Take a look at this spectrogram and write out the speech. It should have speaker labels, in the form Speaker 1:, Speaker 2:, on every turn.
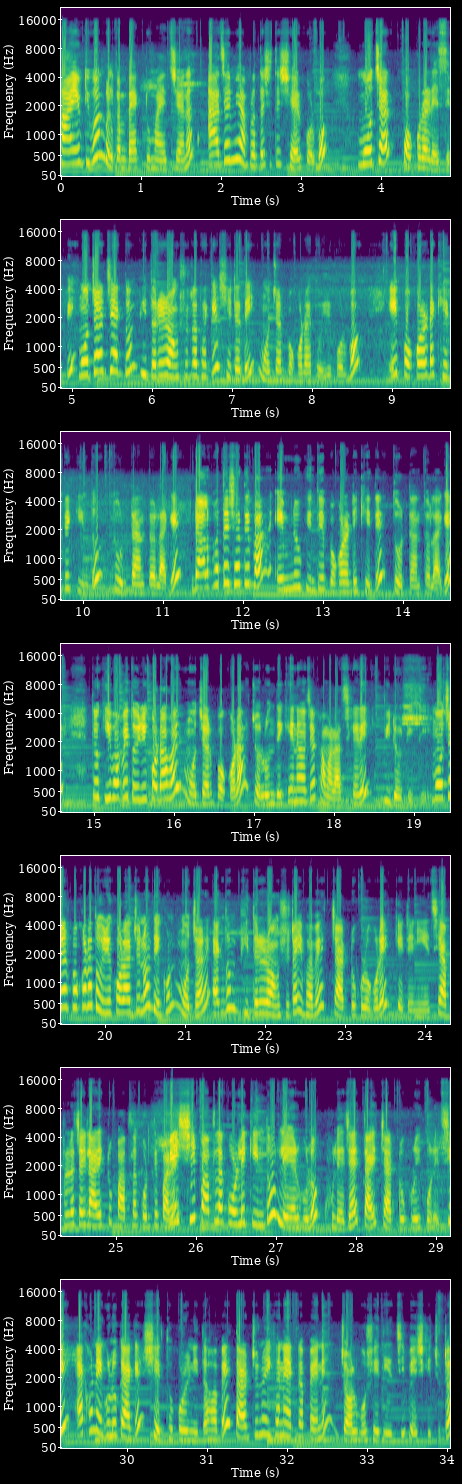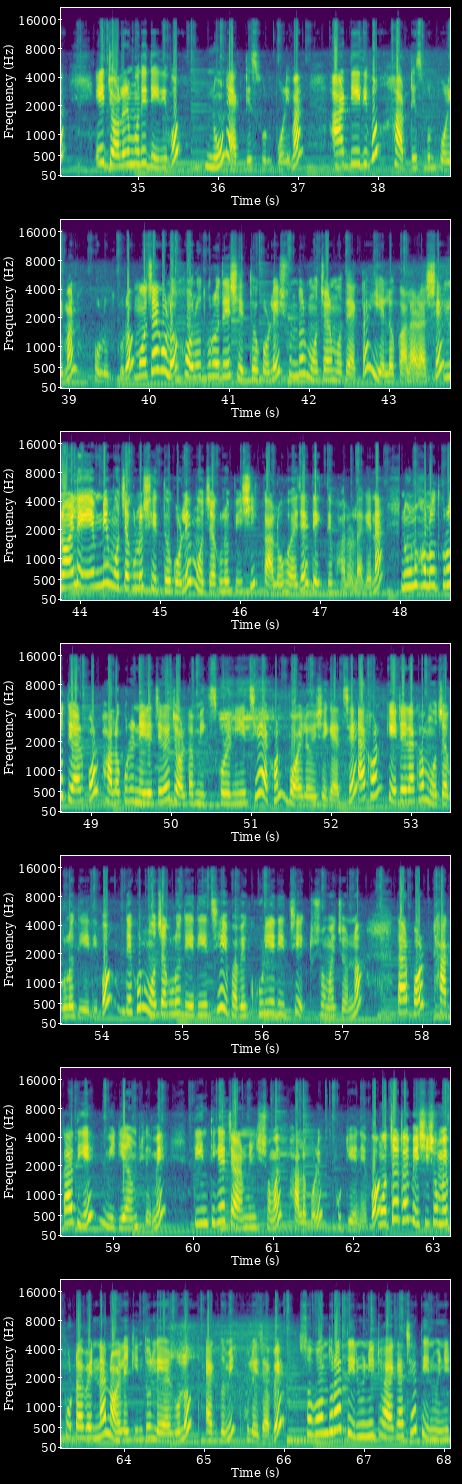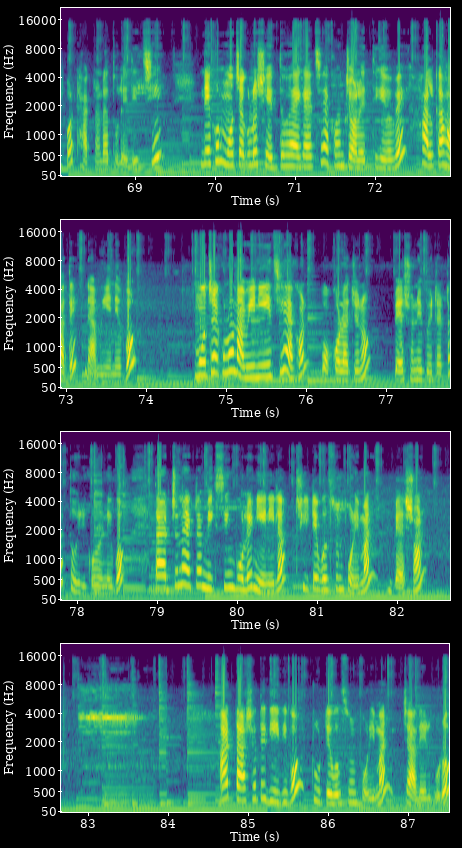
Speaker 1: Hi everyone welcome back to my channel আজ আমি আপনাদের সাথে শেয়ার করব মোচার পকোড়া রেসিপি মোচার যে একদম ভিতরের অংশটা থাকে, সেটা দিয়েই মোচার পকোড়া তৈরি করব। এই পকোড়াটা খেতে কিন্তু দুর্দান্ত লাগে। ডাল ভাতের সাথে বা এমনিও কিন্তু এই পকোড়াটি খেতে দুর্দান্ত লাগে। তো কীভাবে তৈরি করা হয় মোচার পকোড়া? চলুন দেখে নেওয়া যাক আমার আজকের এই ভিডিওটিতে মোচার পকোড়া তৈরি করার জন্য দেখুন, মোচার একদম ভিতরের অংশটা এভাবে চার টুকরো করে কেটে নিয়েছি। আপনারা চাইলে আরেকটু পাতলা করতে পারেন। বেশি পাতলা করলে কিন্তু লেয়ারগুলো খুলে যায়, তাই চার টুকরোই করেছি। এখন এগুলোকে আগে সেদ্ধ করে নিতে হবে। তার জন্য এখানে একটা প্যানে জল বসিয়ে দিয়েছি বেশ কিছুটা। এই জলের মধ্যে দিয়ে দিব নুন এক স্পুন পরিমাণ। আর দিয়ে দিব হাফ স্পুন পরিমাণ হলুদ গুঁড়ো। মোচাগুলো হলুদ গুঁড়ো দিয়ে সেদ্ধ করলে সুন্দর মোচার মধ্যে একটা ইয়েলো কালার আসে। নইলে এমনি মোচাগুলো সেদ্ধ করলে মোচাগুলো বেশি কালো হয়ে যায়, দেখতে ভালো লাগে না। নুন হলুদ গুঁড়ো দেওয়ার পর ভালো করে নেড়ে চেড়ে জলটা মিক্স করে নিয়েছি, এখন বয়ল এসে গেছে। এখন কেটে রাখা মোচাগুলো দিয়ে দিব। দেখুন মোচাগুলো দিয়ে দিয়েছি, এভাবে ঘুরিয়ে দিচ্ছি একটু সময়ের জন্য। তারপর ঢাকা দিয়ে মিডিয়াম ফ্লেমে তিন থেকে চার মিনিট সময় ভালো করে ফুটিয়ে নেব। মোচাটা বেশি সময় ফোটাবেন না, নইলে কিন্তু লেয়ারগুলো একদমই খুলে যাবে। সো বন্ধুরা, তিন মিনিট হয়ে গেছে, তিন মিনিট পর ঢাকনাটা তুলে দিচ্ছি। দেখুন, মোচাগুলো সেদ্ধ হয়ে গেছে। এখন জলের থেকে এভাবে হালকা হাতে নামিয়ে নেব। মোচাগুলো নামিয়ে নিয়েছি। এখন পকোড়ার জন্য বেসনের বেটারটা তৈরি করে নেব। তার জন্য একটা মিক্সিং বলে নিয়ে নিলাম থ্রি টেবিল স্পুন পরিমাণ বেসন। আর তার সাথে দিয়ে দিব টু টেবিল স্পুন পরিমাণ চালের গুঁড়ো।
